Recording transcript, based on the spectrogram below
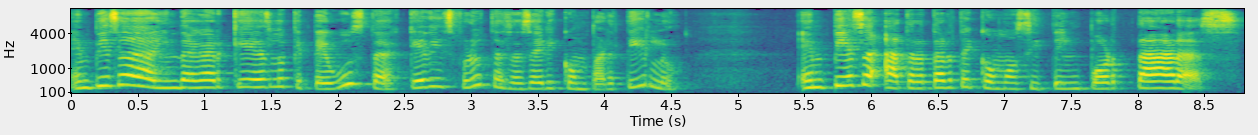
Empieza a indagar qué es lo que te gusta, qué disfrutas hacer y compartirlo. Empieza a tratarte como si te importaras.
